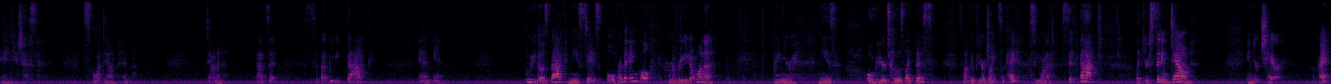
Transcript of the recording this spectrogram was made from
and you just squat down and up, down and up. That's it. Sit that booty back and in. Booty goes back, knee stays over the ankle. Remember, you don't wanna bring your knees over your toes like this. It's not good for your joints, okay? So you wanna sit back like you're sitting down in your chair, okay?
